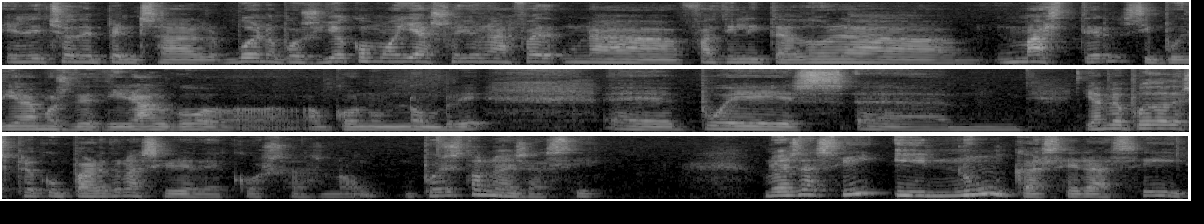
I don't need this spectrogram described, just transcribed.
el hecho de pensar, bueno, pues yo como ya soy una, una facilitadora máster, si pudiéramos decir algo con un nombre, eh, pues em, ya me puedo despreocupar de una serie de cosas, ¿no? Pues esto no es así. No es así y nunca será así,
